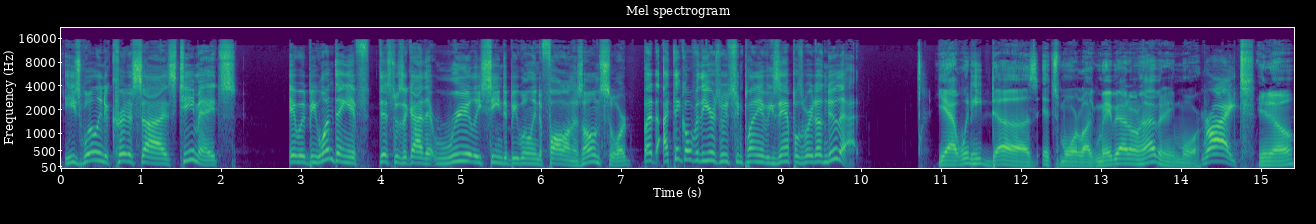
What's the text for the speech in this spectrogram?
he's willing to criticize teammates. It would be one thing if this was a guy that really seemed to be willing to fall on his own sword. But I think over the years we've seen plenty of examples where he doesn't do that. yeah, when he does, it's more like maybe I don't have it anymore. Right. You know,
